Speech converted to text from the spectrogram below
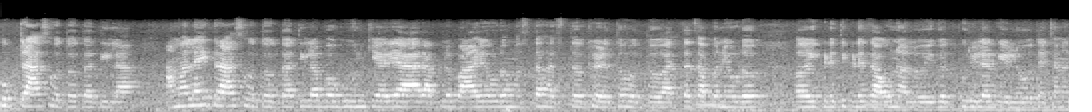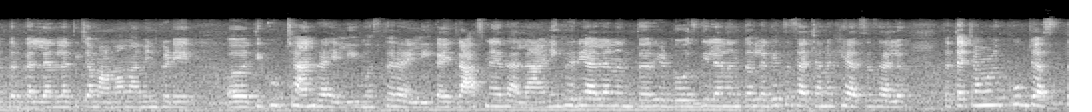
खूप त्रास होत होता तिला. आम्हालाही त्रास होत होता. तिला बघून की अरे यार आपलं बाळ एवढं मस्त हसतं खेळतं होतं. आत्ताच आपण एवढं इकडे तिकडे जाऊन आलो इगतपुरीला गेलो. त्याच्यानंतर कल्याणला तिच्या मामा मामींकडे ती खूप छान राहिली मस्त राहिली. काही त्रास नाही झाला. आणि घरी आल्यानंतर हे डोस दिल्यानंतर लगेचच अचानक हे असं झालं. तर त्याच्यामुळे खूप जास्त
